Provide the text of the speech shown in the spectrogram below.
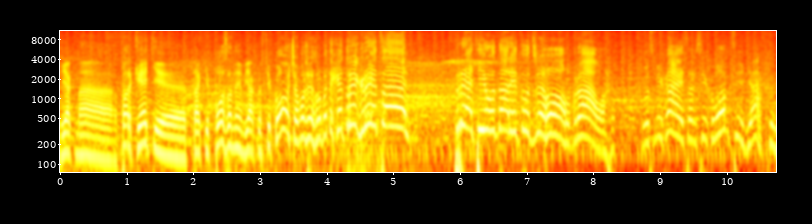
Як на паркеті, так і поза ним в якості коуча може зробити хитрик Грицаль! Третій удар і тут же гол. Браво! Усміхаються всі хлопці. Дякую.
